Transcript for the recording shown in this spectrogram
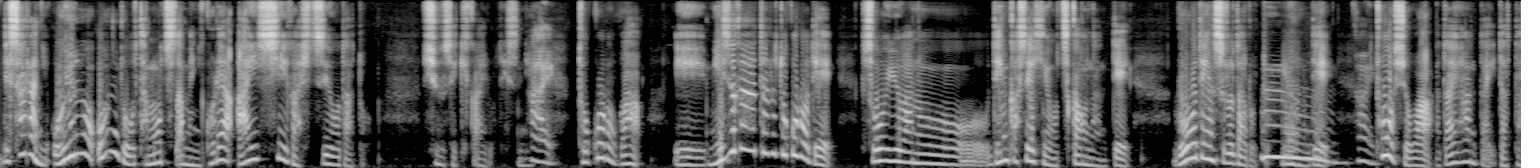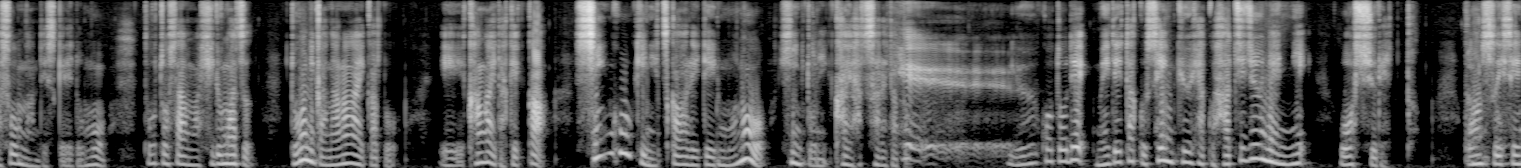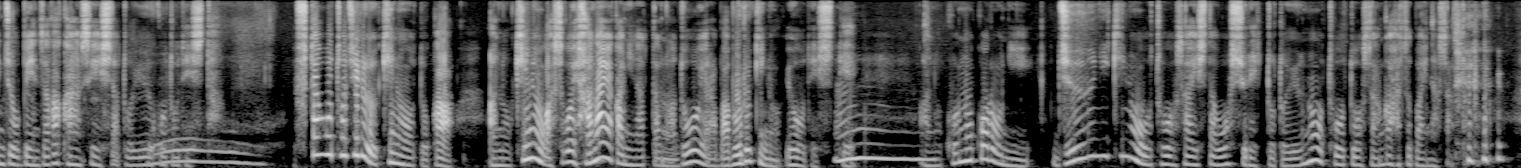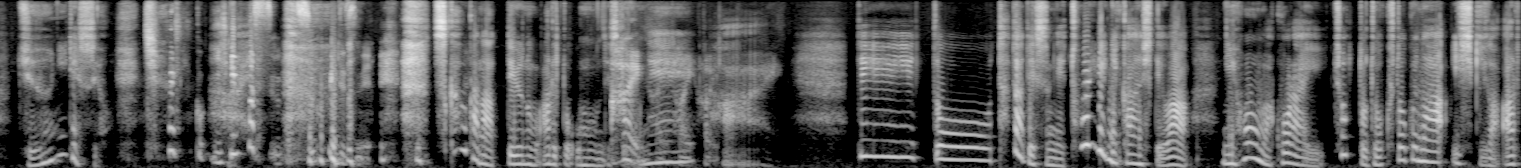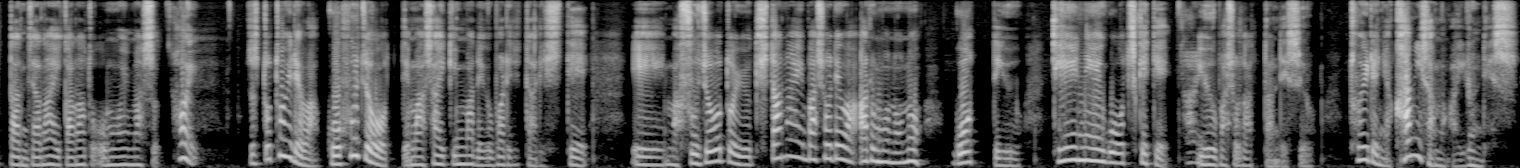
で、さらにお湯の温度を保つためにこれは IC が必要だと。集積回路ですね。はい。ところが、えー水が当たるところで、そういうあのー電化製品を使うなんて、漏電するだろうというんで、はい。当初は大反対だったそうなんですけれども、TOTO さんはひるまず、どうにかならないかと、えー考えた結果、信号機に使われているものをヒントに開発されたということで、めでたく1980年にウォッシュレット、温水洗浄便座が完成したということでした。蓋を閉じる機能とか、あの、機能がすごい華やかになったのはどうやらバブル機のようでして、あの、この頃に12機能を搭載したウォッシュレットというのを TOTO さんが発売なさったと。12ですよ。12個入れます、すごいですね。使うかなっていうのもあると思うんですけどね。はいはいはいはいで、えっと、ただですね、トイレに関しては、日本は古来、ちょっと独特な意識があったんじゃないかなと思います。はい。ずっとトイレはご不浄って、まあ最近まで呼ばれてたりして、えーまあ不浄という汚い場所ではあるものの、ごっていう丁寧語をつけて言う場所だったんですよ。トイレには神様がいるんです。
